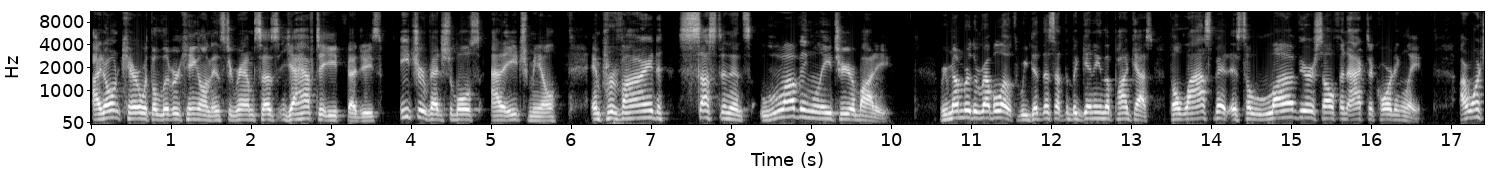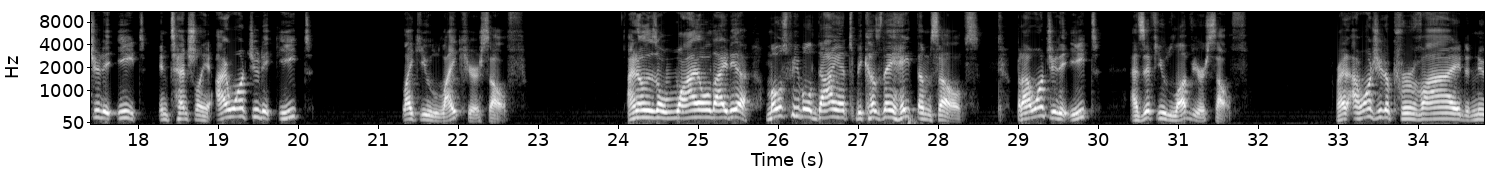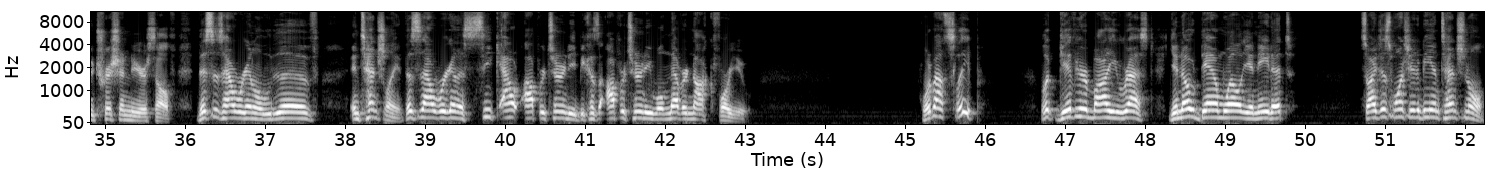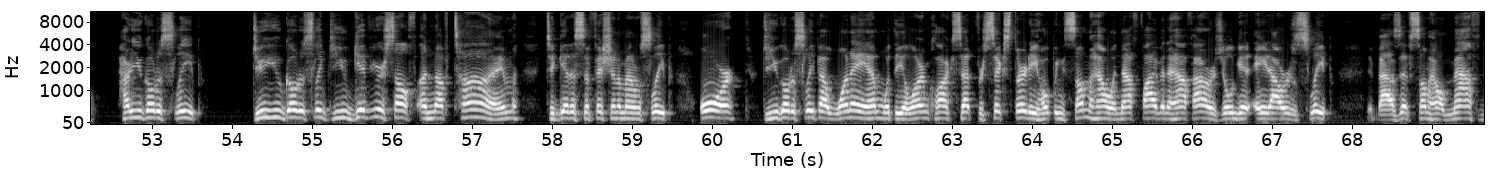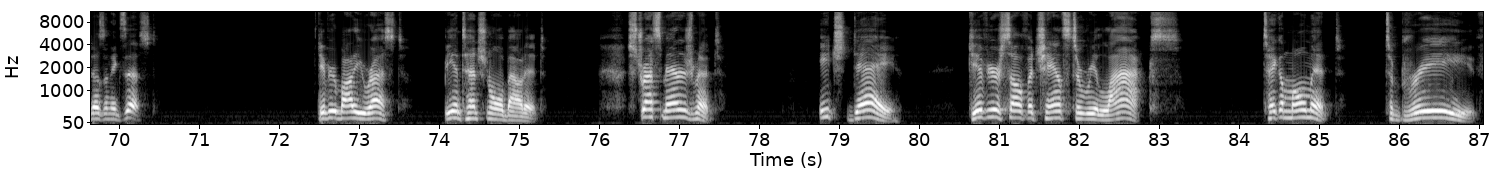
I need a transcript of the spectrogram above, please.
I don't care what the Liver King on Instagram says. You have to eat veggies. Eat your vegetables at each meal and provide sustenance lovingly to your body. Remember the rebel oath. We did this at the beginning of the podcast. The last bit is to love yourself and act accordingly. I want you to eat intentionally. I want you to eat like you like yourself. I know this is a wild idea. Most people diet because they hate themselves. But I want you to eat as if you love yourself right? I want you to provide nutrition to yourself. This is how we're going to live intentionally. This is how we're going to seek out opportunity because opportunity will never knock for you. What about sleep? Look, give your body rest. You know damn well you need it. So I just want you to be intentional. How do you go to sleep? Do you go to sleep? Do you give yourself enough time to get a sufficient amount of sleep? Or do you go to sleep at 1 a.m. with the alarm clock set for 6:30, hoping somehow in that five and a half hours you'll get eight hours of sleep, as if somehow math doesn't exist? Give your body rest. Be intentional about it. Stress management. Each day, give yourself a chance to relax. Take a moment to breathe.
